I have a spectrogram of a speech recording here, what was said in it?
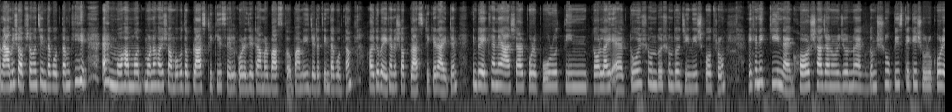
মানে আমি সবসময় চিন্তা করতাম কি অ্যান্ড মোহাম্মদ মনে হয় সম্ভবত প্লাস্টিকই সেল করে যেটা আমার বাস্তব। আমি যেটা চিন্তা করতাম হয়তো বা এখানে সব প্লাস্টিকের আইটেম। কিন্তু এখানে আসার পরে পুরো তিন তলায় এতই সুন্দর সুন্দর জিনিসপত্র। এখানে কি নেয়? ঘর সাজানোর জন্য একদম সুপিস থেকে শুরু করে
